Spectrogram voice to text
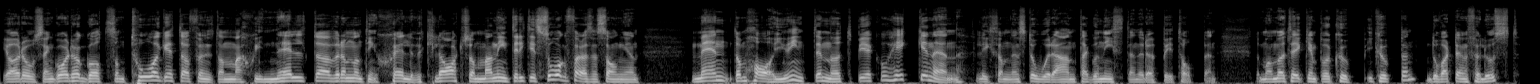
ja, Rosengård har gått som tåget, det har funnits något maskinellt över dem, någonting självklart som man inte riktigt såg förra säsongen. Men de har ju inte mött BK Häcken än, liksom den stora antagonisten där uppe i toppen. De har mött Häcken på kupp, i kuppen, då vart det en förlust.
